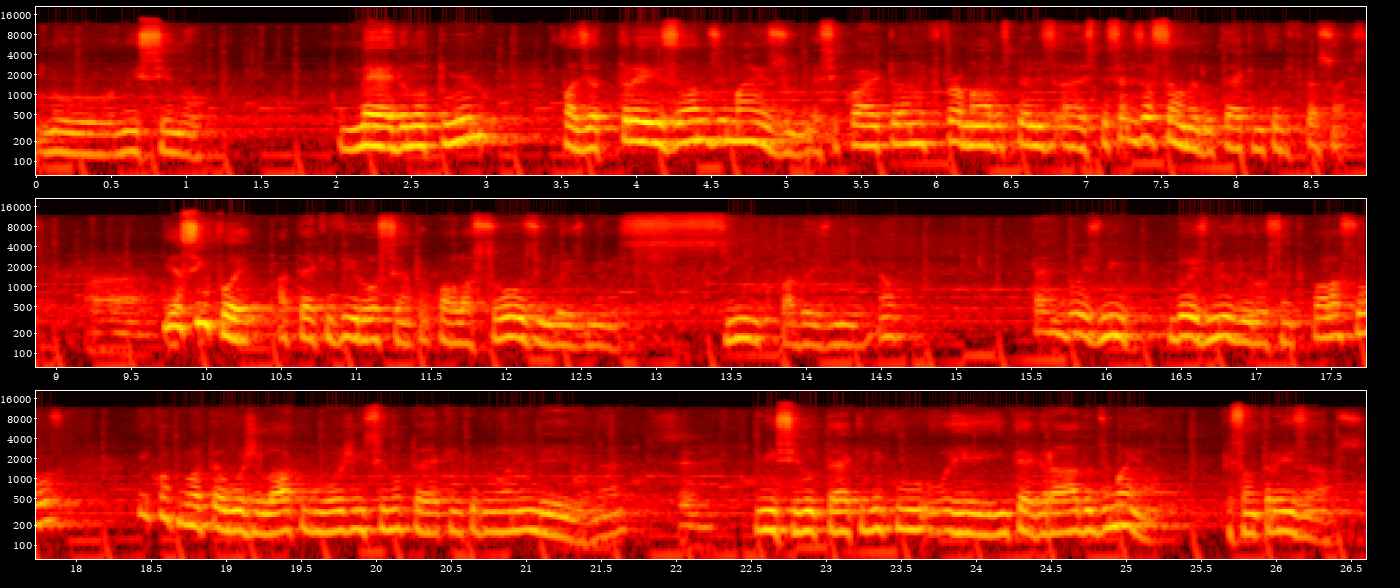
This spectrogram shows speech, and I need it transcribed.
no, no ensino médio noturno, fazia três anos e mais um. Esse quarto ano que formava a especialização né, do técnico de edificações. Ah. E assim foi, até que virou Centro Paula Souza em 2005 para 2000. Não, é em 2000. Em 2000 virou Centro Paula Souza e continua até hoje lá, como hoje ensino técnico de um ano e meio. Né? Sim o ensino técnico integrado de manhã, que são três anos.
